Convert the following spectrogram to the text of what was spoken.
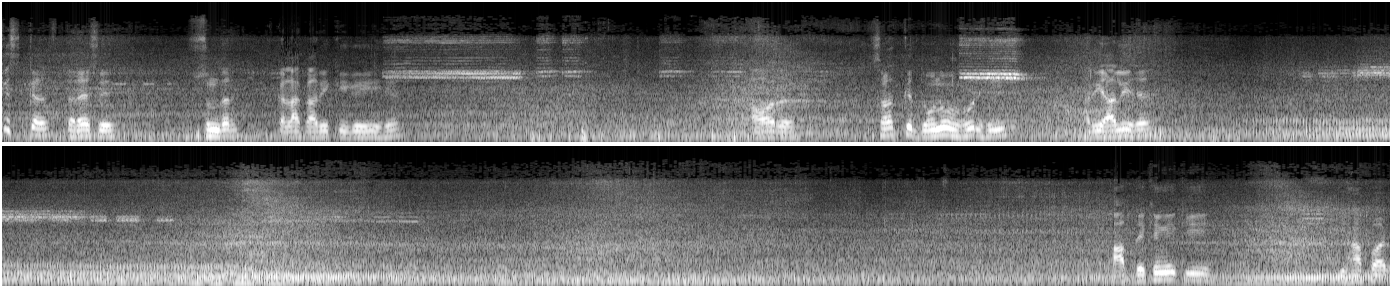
किस तरह से सुंदर कलाकारी की गई है। और सड़क के दोनों ओर ही हरियाली है। आप देखेंगे कि यहाँ पर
